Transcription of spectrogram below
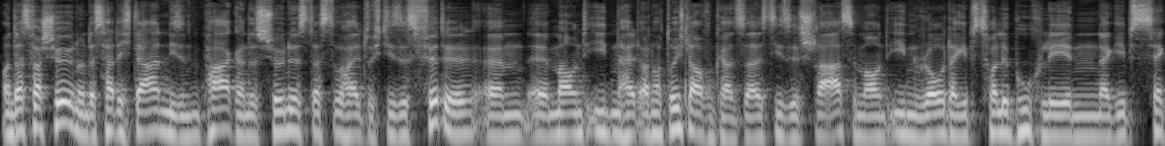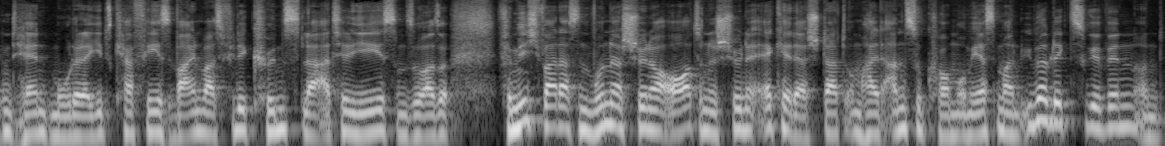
Und das war schön und das hatte ich da in diesem Park. Und das Schöne ist, dass du halt durch dieses Viertel ähm, äh, Mount Eden halt auch noch durchlaufen kannst. Da ist diese Straße Mount Eden Road, da gibt's tolle Buchläden, da gibt's Second-Hand-Mode, da gibt's Cafés, Weinbars, viele Künstler, Ateliers und so. Also für mich war das ein wunderschöner Ort und eine schöne Ecke der Stadt, um halt anzukommen, um erstmal einen Überblick zu gewinnen und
